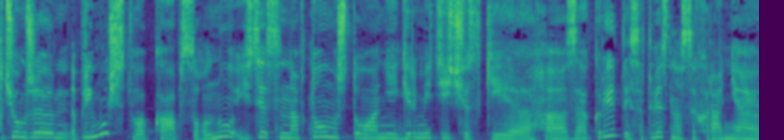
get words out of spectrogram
В чем же преимущество капсул? Ну, естественно, в том, что они герметически а, закрыты, и, соответственно, сохраняют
